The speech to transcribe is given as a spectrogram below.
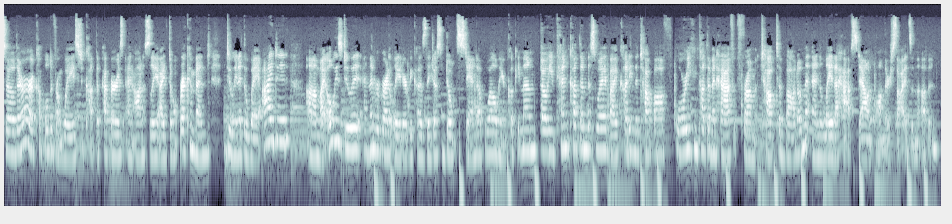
So there are a couple different ways to cut the peppers and honestly I don't recommend doing it the way I did. Um, I always do it and then regret it later because they just don't stand up well when you're cooking them. So you can cut them this way by cutting the top off or you can cut them in half from top to bottom and lay the halves down on their sides in the oven.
